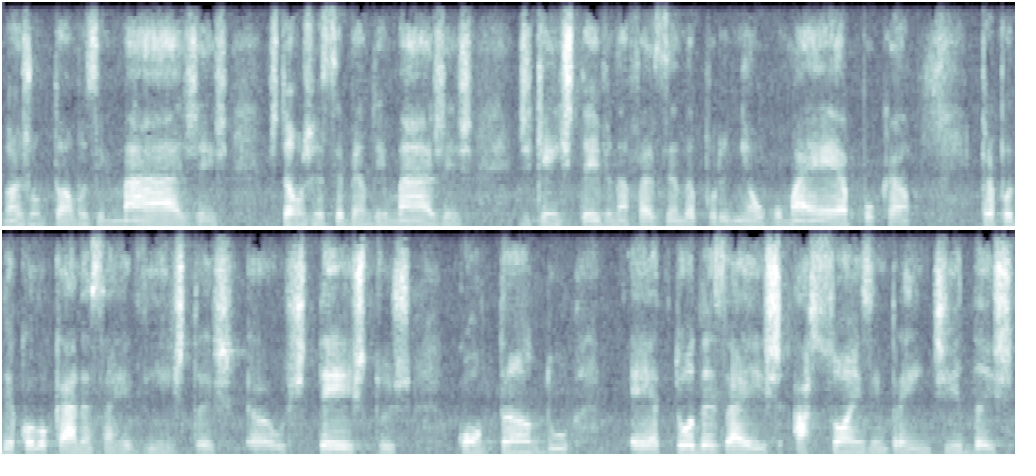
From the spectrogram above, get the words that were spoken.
Nós juntamos imagens, estamos recebendo imagens de quem esteve na fazenda por, em alguma época, para poder colocar nessa revista eh, os textos contando é, todas as ações empreendidas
